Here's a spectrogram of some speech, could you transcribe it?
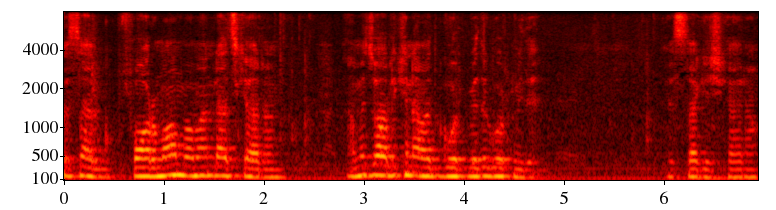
پسر فارما هم با من لط کردن. همه جا که نباید گرگ بده گرگ میده. استکش کردم.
